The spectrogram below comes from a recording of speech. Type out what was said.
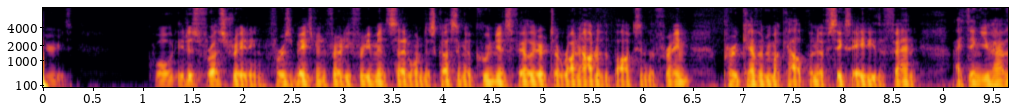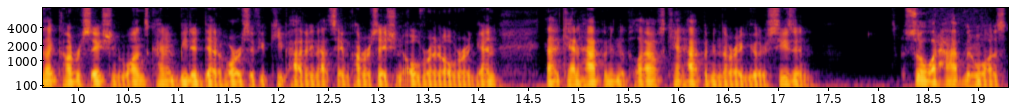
Series. "Quote: It is frustrating," first baseman Freddie Freeman said when discussing Acuna's failure to run out of the box in the frame. Per Kevin McAlpin of 680 The Fan, I think you have that conversation once, kind of beat a dead horse if you keep having that same conversation over and over again. That can't happen in the playoffs, can't happen in the regular season. So what happened was,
